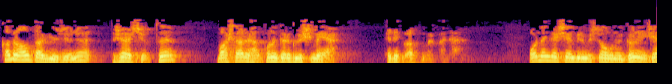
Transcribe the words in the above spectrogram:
Kadın aldı tabi yüzüğünü dışarı çıktı. Başlar konu göre görüşmeye. Edep böyle. Oradan geçen bir Müslüman bunu görünce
